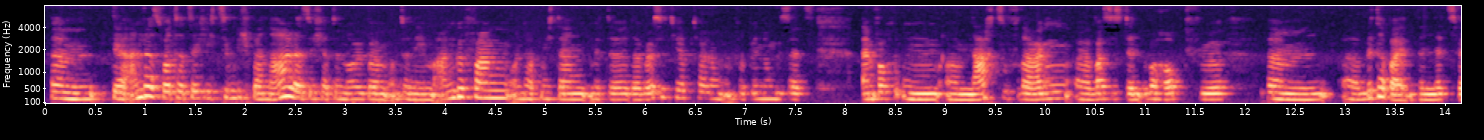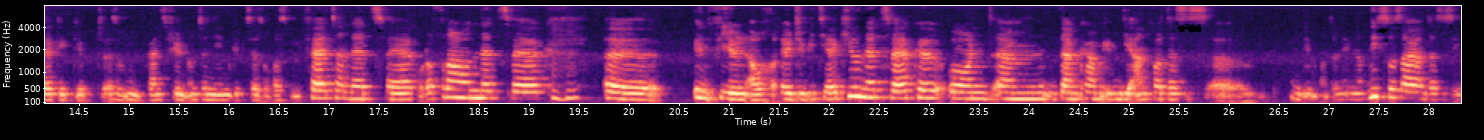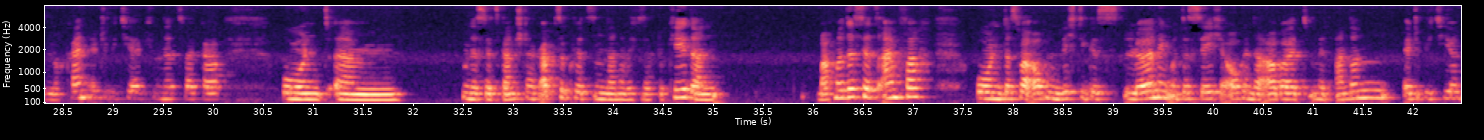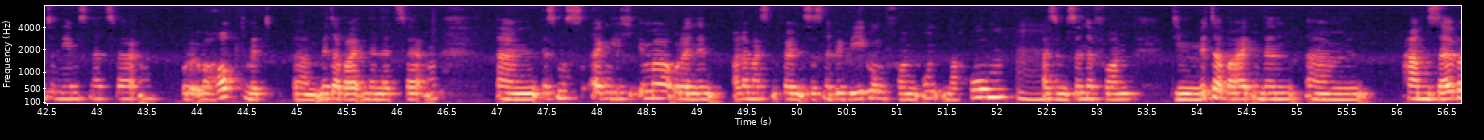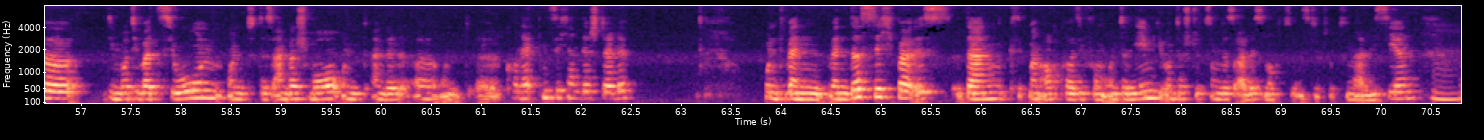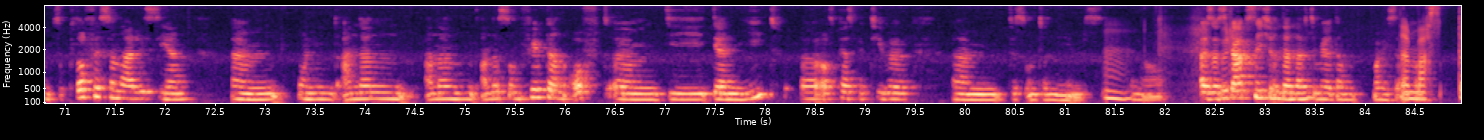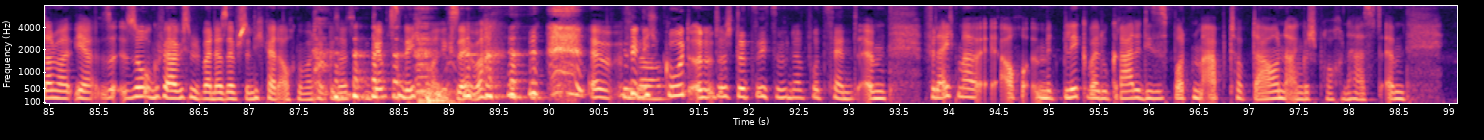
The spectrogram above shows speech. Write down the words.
Ähm, der Anlass war tatsächlich ziemlich banal. Also ich hatte neu beim Unternehmen angefangen und habe mich dann mit der Diversity-Abteilung in Verbindung gesetzt, einfach um ähm, nachzufragen, äh, was es denn überhaupt für ähm, äh, Mitarbeitenden-Netzwerke gibt. Also in ganz vielen Unternehmen gibt es ja sowas wie Väternetzwerk oder Frauennetzwerk. Mhm. Äh, in vielen auch LGBTIQ-Netzwerke. Und ähm, dann kam eben die Antwort, dass es äh, in dem Unternehmen noch nicht so sei und dass es eben noch kein LGBTIQ-Netzwerk gab. Und ähm, um das jetzt ganz stark abzukürzen, dann habe ich gesagt, okay, dann machen wir das jetzt einfach. Und das war auch ein wichtiges Learning und das sehe ich auch in der Arbeit mit anderen LGBT-Unternehmensnetzwerken oder überhaupt mit ähm, mitarbeitenden Netzwerken. Ähm, es muss eigentlich immer oder in den allermeisten Fällen ist es eine Bewegung von unten nach oben, mhm. also im Sinne von die Mitarbeitenden ähm, haben selber die Motivation und das Engagement und, äh, und äh, connecten sich an der Stelle. Und wenn, wenn das sichtbar ist, dann kriegt man auch quasi vom Unternehmen die Unterstützung, das alles noch zu institutionalisieren mhm. und zu professionalisieren. Ähm, und anderen, anderen, andersrum fehlt dann oft ähm, die, der Need äh, aus Perspektive ähm, des Unternehmens. Mhm. Genau. Also es gab es nicht und dann dachte ich mir, dann mache ich es einfach. Dann machst dann mal, ja, so, so ungefähr habe ich es mit meiner Selbstständigkeit auch gemacht. Ich habe gesagt, gibt's nicht, mache ich selber. äh, genau. Finde ich gut und unterstütze ich zu 100 Prozent. Ähm, vielleicht mal auch mit Blick, weil du gerade dieses Bottom-up, Top-down angesprochen hast. Ähm,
